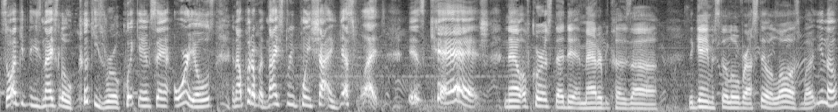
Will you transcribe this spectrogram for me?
So I get these nice little cookies real quick, you know I'm saying, Oreos, and I put up a nice three point shot, and guess what? It's cash. Now, of course, that didn't matter because uh, the game is still over. I still lost, but you know,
